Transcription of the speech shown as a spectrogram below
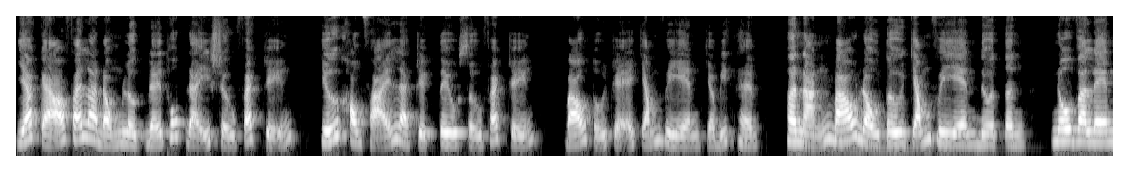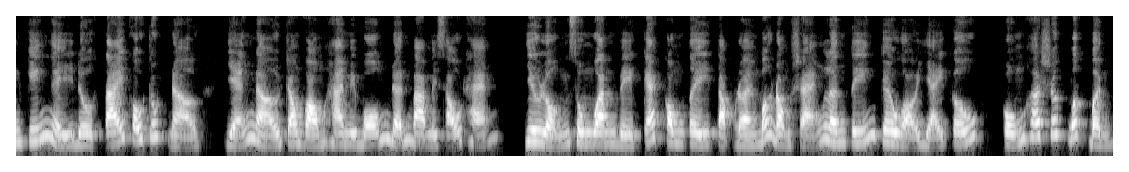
Giá cả phải là động lực để thúc đẩy sự phát triển, chứ không phải là triệt tiêu sự phát triển, báo tuổi trẻ.vn cho biết thêm. Hình ảnh báo đầu tư.vn đưa tin Novaland kiến nghị được tái cấu trúc nợ, giãn nợ trong vòng 24 đến 36 tháng. Dư luận xung quanh việc các công ty tập đoàn bất động sản lên tiếng kêu gọi giải cứu cũng hết sức bất bình.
